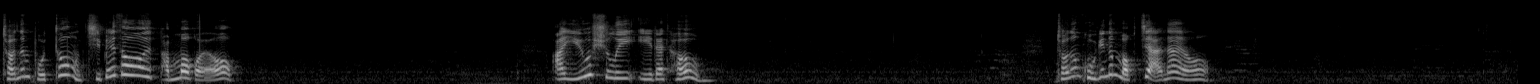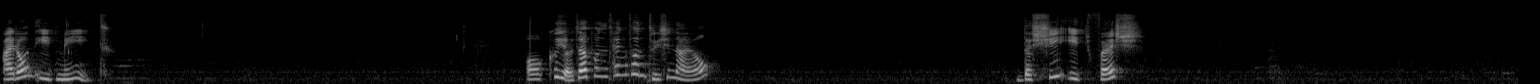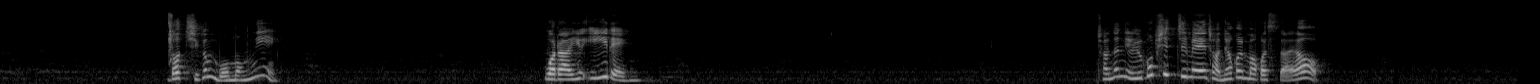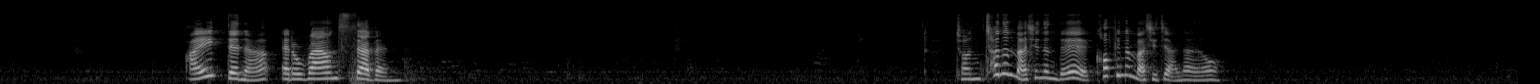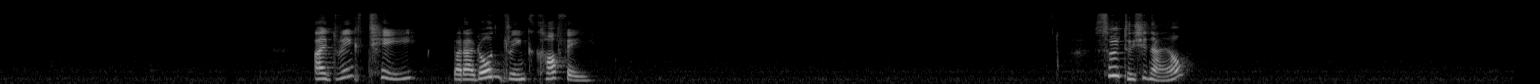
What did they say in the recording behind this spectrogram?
저는 보통 집에서 밥 먹어요. I usually eat at home. 저는 고기는 먹지 않아요. I don't eat meat. 어, 그 여자분 생선 드시나요? Does she eat fish? 너 지금 뭐 먹니? What are you eating? 저는 7시쯤에 저녁을 먹었어요. I ate dinner at around 7. 전 차는 마시는데 커피는 마시지 않아요. I drink tea, but I don't drink coffee. 술 드시나요?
